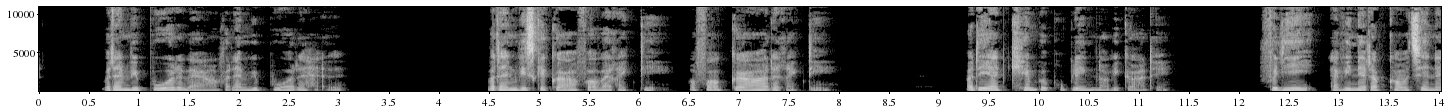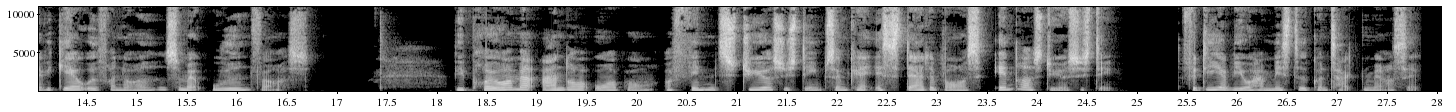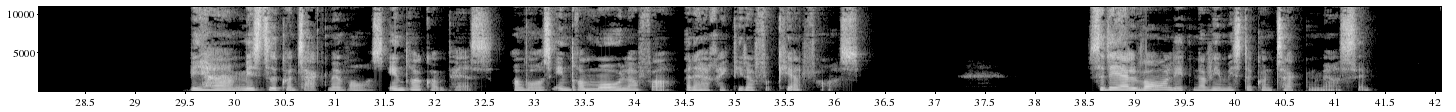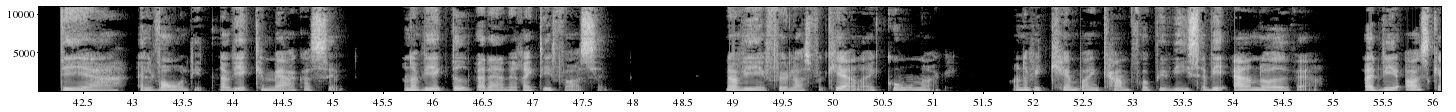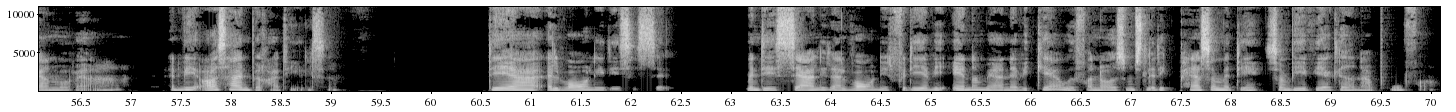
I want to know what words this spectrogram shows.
Hvordan vi burde være, hvordan vi burde have det. Hvordan vi skal gøre for at være rigtige, og for at gøre det rigtige. Og det er et kæmpe problem, når vi gør det. Fordi at vi netop kommer til at navigere ud fra noget, som er uden for os. Vi prøver med andre ord på at finde et styresystem, som kan erstatte vores indre styresystem. Fordi at vi jo har mistet kontakten med os selv. Vi har mistet kontakt med vores indre kompas og vores indre måler for, hvad der er rigtigt og forkert for os. Så det er alvorligt, når vi mister kontakten med os selv. Det er alvorligt, når vi ikke kan mærke os selv, og når vi ikke ved, hvad der er det rigtige for os selv. Når vi føler os forkert og ikke gode nok, og når vi kæmper en kamp for at bevise, at vi er noget værd, og at vi også gerne må være her, at vi også har en berettigelse. Det er alvorligt i sig selv, men det er særligt alvorligt, fordi at vi ender med at navigere ud fra noget, som slet ikke passer med det, som vi i virkeligheden har brug for.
